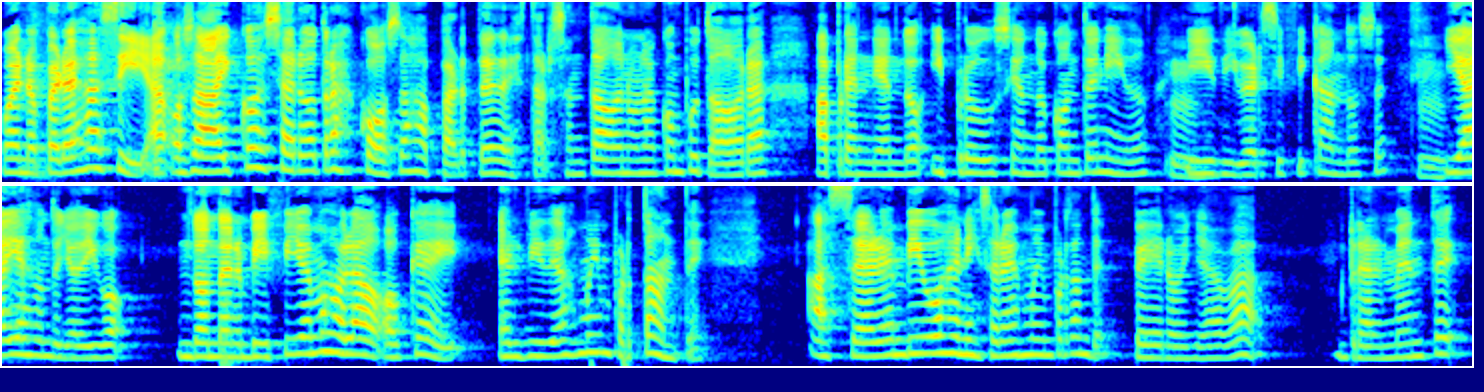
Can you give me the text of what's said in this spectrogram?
Bueno, pero es así. a- O sea, hay que hacer otras cosas aparte de estar sentado en una computadora aprendiendo y produciendo contenido Mm. y diversificándose. Y ahí es donde yo digo, donde en Bifi y yo hemos hablado, ok, el video es muy importante. Hacer en vivos en Instagram es muy importante, pero ya va. Realmente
